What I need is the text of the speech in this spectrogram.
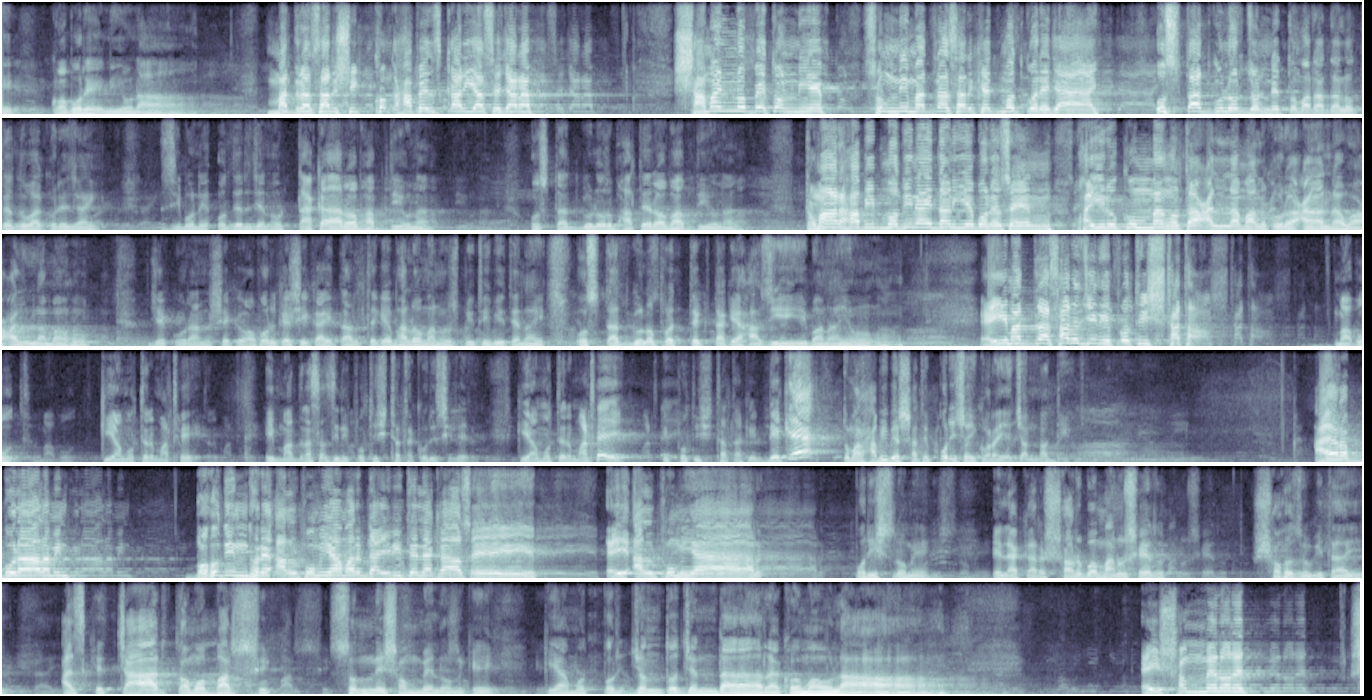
কবরে নিও না। মাদ্রাসার শিক্ষক হাফেজ কারি আছে যারা সামান্য বেতন নিয়ে সুন্নি মাদ্রাসার খেদমত করে যায়, উস্তাদগুলোর জন্য তোমার আদালতে দোয়া করে যায়। জীবনে ওদের যেন টাকার অভাব দিও না উস্তাদগুলোর ভাতের অভাব দিও না। তোমার হাবিব মদিনায় দাঁড়িয়ে বলেছেন আল্লামাহু। যে কোরআন শেখে অপরকে শিখায় তার থেকে ভালো মানুষ পৃথিবীতে নাই। ওস্তাদগুলো প্রত্যেকটাকে হাজি বানায়। এই মাদ্রাসার যিনি প্রতিষ্ঠাতা মাবুদ কিয়ামতের মাঠে এই মাদ্রাসা যিনি প্রতিষ্ঠাতা করেছিলেন, কিয়ামতের মাঠে এই প্রতিষ্ঠাতাকে ডেকে তোমার হাবিবের সাথে পরিচয় করাইয়ে জান্নাত দিও। আলামিন, বহুদিন ধরে আলফুমিয়া আমার ডায়েরিতে লেখা আছে, এই আলফুমিয়ার পরিশ্রমে এলাকার সর্ব মানুষের সহযোগিতায় আজকে চারতম বার্ষিক সন্নি সম্মেলনকে কিয়ামত পর্যন্ত জেন্দা রাখো মাওলা। এই সম্মেলনের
